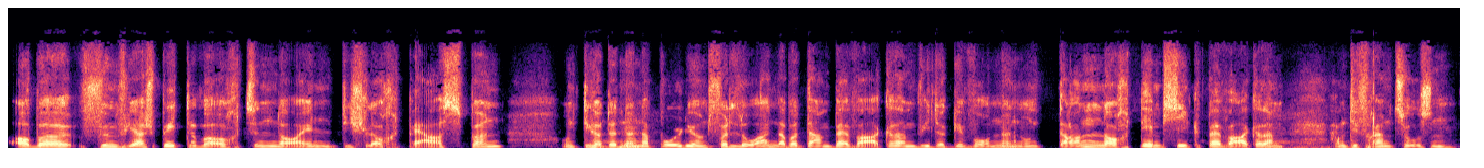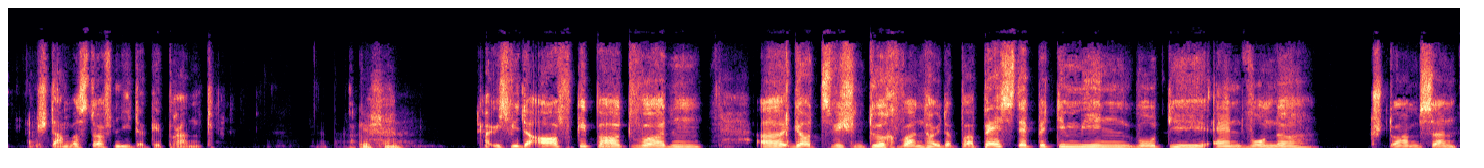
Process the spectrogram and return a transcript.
Aber fünf Jahre später war 1809 die Schlacht bei Aspern und die hat dann Napoleon verloren, aber dann bei Wagram wieder gewonnen. Und dann, nach dem Sieg bei Wagram, haben die Franzosen Stammersdorf niedergebrannt. Dankeschön. Ist wieder aufgebaut worden. Äh, ja, zwischendurch waren halt ein paar Pestepidemien, wo die Einwohner gestorben sind.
